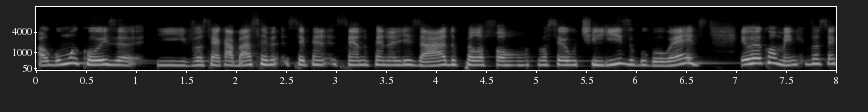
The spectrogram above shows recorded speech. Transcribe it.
alguma coisa e você acabar ser, ser, sendo penalizado pela forma que você utiliza o Google Ads, eu recomendo que você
